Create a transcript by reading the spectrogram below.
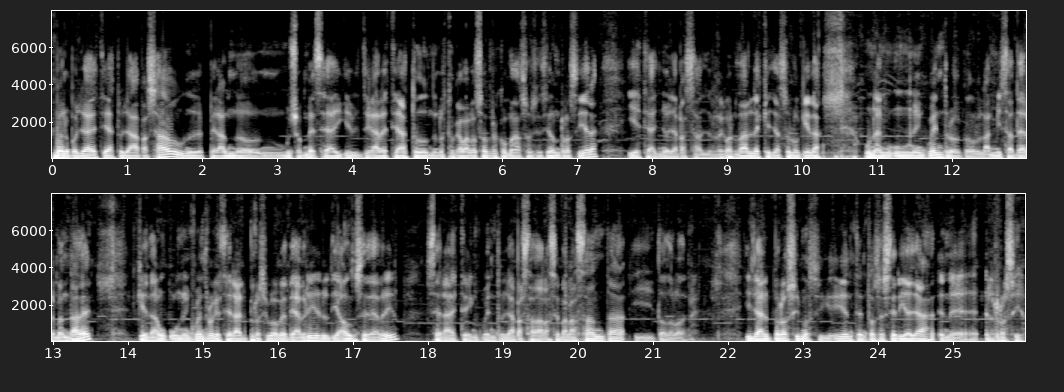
Bueno, pues ya este acto ya ha pasado, esperando muchos meses hay que llegar a este acto donde nos tocaba a nosotros como asociación rociera y este año ya ha pasado. Recordarles que ya solo queda un encuentro con las misas de hermandades queda un, encuentro que será el próximo mes de abril, el día 11 de abril, será este encuentro ya pasada la Semana Santa y todo lo demás y ya el próximo siguiente entonces sería ya en el, Rocío.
